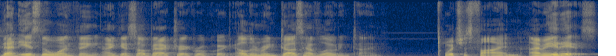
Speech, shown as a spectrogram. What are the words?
That is the one thing. I guess I'll backtrack real quick. Elden Ring does have loading time. Which is fine i mean It is.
